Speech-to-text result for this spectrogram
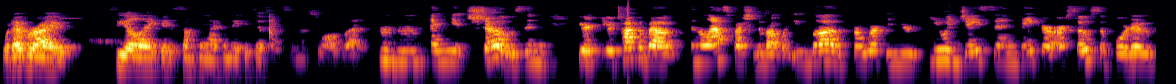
whatever I feel like is something I can make a difference in this world with. Mm-hmm. And it shows. And your your talk about in the last question about what you love for work, and your you and Jason Baker are so supportive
